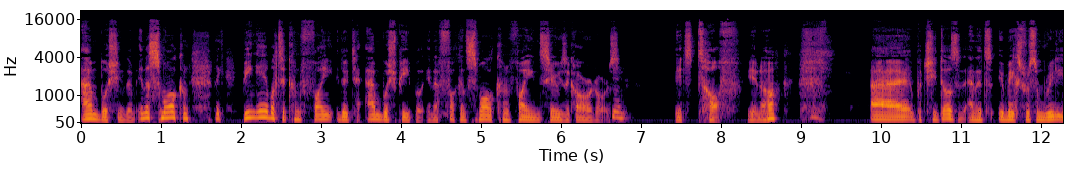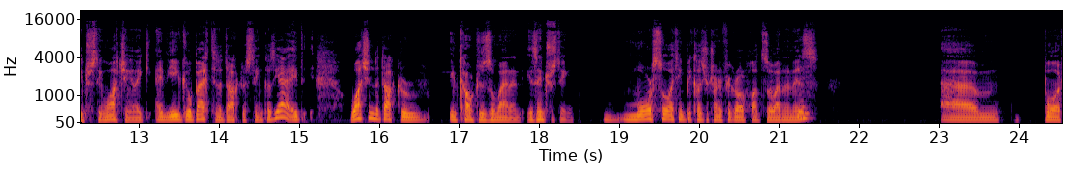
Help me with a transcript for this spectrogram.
ambushing them in a small con- like being able to confine like, to ambush people in a fucking small confined series of corridors Mm. it's tough you know uh but she does it and it's it makes for some really interesting watching and like and you go back to the doctor's thing because yeah it, watching the doctor encounter Xoanon is interesting more so i think because you're trying to figure out what Xoanon Mm. Um but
